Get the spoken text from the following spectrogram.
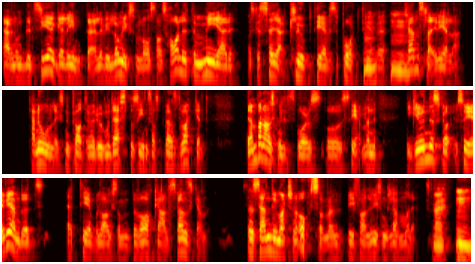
även om det blir ett seger eller inte, eller vill de liksom någonstans ha lite mer, vad ska jag säga, klubb-tv, support-tv-känsla i det hela? Kanon liksom, nu pratar vi med Rumo Destos insats på vänsterbacken. Den balansen är lite svår att, se, men i grunden ska, så är vi ändå ett, ett tv-bolag som bevakar allsvenskan. Sen sänder vi matcherna också, men vi får aldrig liksom glömma det. Nej. Mm.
